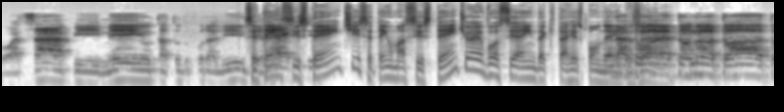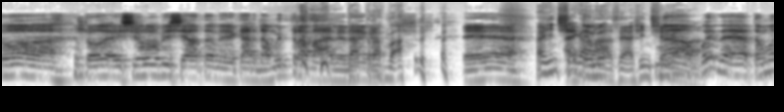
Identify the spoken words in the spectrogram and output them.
WhatsApp, e-mail, tá tudo por ali. Você tem assistente? Você tem uma assistente ou é você ainda que tá respondendo? Ainda tô, Zé? tô, no, tô, tô, tô estilo Michel também, cara, dá muito trabalho, dá né? trabalho. É. A gente chega lá, Zé, a gente chega Não, lá. pois é, tamo,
